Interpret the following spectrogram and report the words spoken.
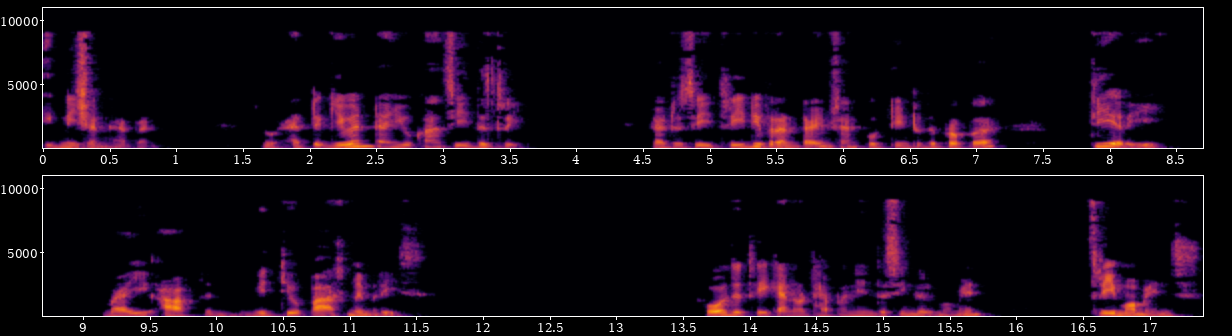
ignition happen. So at a given time, you can't see the tree. You have to see three different times and put into the proper theory by after with your past memories. All the three cannot happen in the single moment. Three moments.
